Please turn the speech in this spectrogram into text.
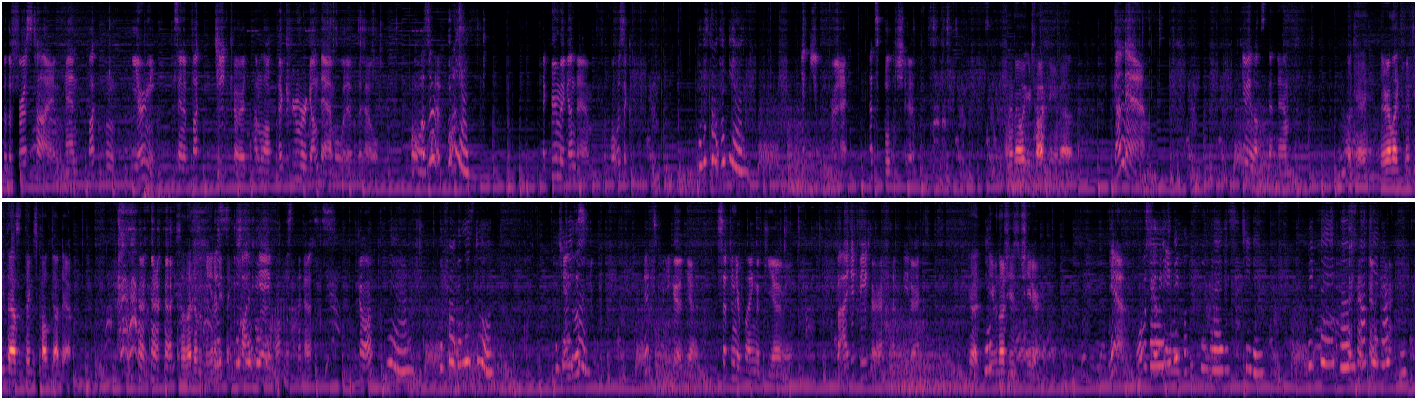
for the first time and fucking Yomi sent a fucking cheat code to unlock Akuma Gundam or whatever the hell. What was it? Epyon. Akuma Gundam. What was it? It was called Epyon. Yeah, you right. That's bullshit. I don't know what you're talking about. Gundam! Gimme loves Gundam. Okay, there are like 50,000 things called Gundam, so that doesn't mean anything. to me. Fighting game on the Go on. Yeah. It's called Endless Duel. It's really Endless fun. It's pretty good, yeah. Except when you're playing with Kiyomi. But I did beat her. I beat her. Good, Yeah. even though she's a cheater. Yeah. What was the So other game we didn't see that I was cheating. We played um, Hockey and Rocky.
